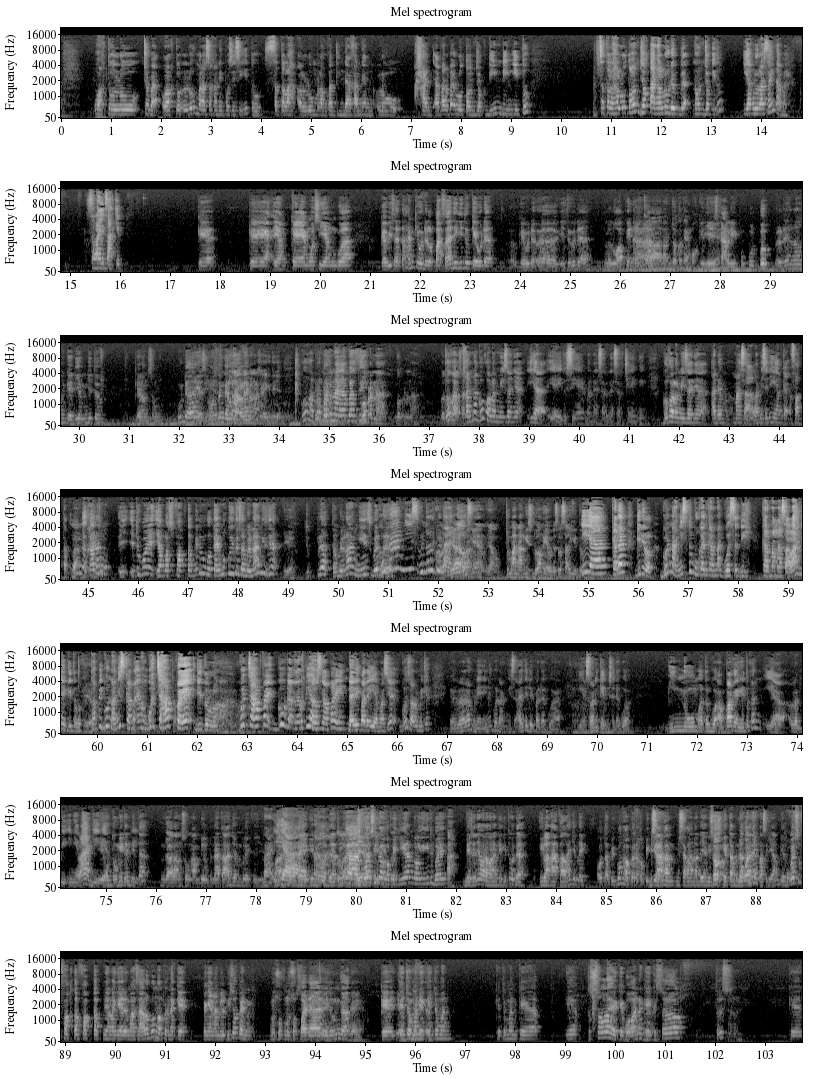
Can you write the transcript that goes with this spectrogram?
waktu lu coba waktu lu merasakan di posisi itu setelah lu melakukan tindakan yang lu apa namanya lu tonjok dinding itu setelah lu tonjok tangan lu udah ber- nonjok itu yang lu rasain apa? Selain sakit. Kayak kayak yang kayak emosi yang gue gak bisa tahan kayak udah lepas aja gitu kayak udah kayak udah eh, gitu udah. Lu luapin dengan Ah. cara nonjok ke tembok gitu Iya, ya. sekali pukul bub udah langsung kayak diem gitu. Kayak langsung udah. Iya sih maksudnya iya. nggak Lu terlalu pernah kayak gitu ya gue nggak lu pernah. kan pasti? Gua pernah gua pernah. gua gue karena gue kalau misalnya ya ya itu sih emang dasar dasar cengeng. Gue kalau misalnya ada masalah misalnya yang kayak fakta banget enggak kadang gitu, itu gue yang pas fakta gitu mukul tembok gue juga sambil nangis ya. Iya. Jebret sambil nangis gue bener. nangis bener gue dia nangis. orangnya yang yang cuma nangis doang ya udah selesai gitu. Iya, kadang gini loh, gue nangis tuh bukan karena gue sedih karena masalahnya gitu loh, Iya. tapi gue nangis karena emang gue capek gitu loh, Ah. gue capek, gue gak ngerti harus ngapain. Daripada ya mas ya, gue selalu mikir ya udah mending ini gue nangis aja daripada gue, Hmm. ya sorry kayak misalnya gue minum atau gue apa kayak gitu kan, ya lebih ini lagi ya kan. untungnya kan Lebih- kita nggak langsung ngambil benda tajam Black Nah, Wah, iya, kayak gitu nah. udah tuh enggak gue sih nggak gitu. kepikiran kalau kayak gitu baik ah biasanya orang-orang kayak gitu udah hilang akal aja Black oh tapi gue nggak pernah kepikiran misalkan misalkan ada yang di So, kita benda pokoknya- tajam pasti diambil pokoknya sefakta-faktanya lagi ada masalah gue nggak pernah kayak pengen ambil pisau pengen nusuk-nusuk badan Oke. gitu enggak kayak Ya, kayak cuman ya gitu. kayak cuman kayak cuman kayak ya kesel lah ya kayak bawaannya kayak Hmm. kesel terus Hmm. kayak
